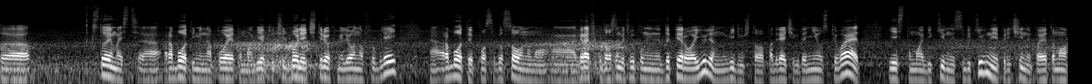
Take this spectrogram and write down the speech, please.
э, Стоимость э, работ именно по этому объекту чуть более 4 миллионов рублей. Э, работы по согласованному э, графику должны быть выполнены до 1 июля. Мы видим, что подрядчик да не успевает. Есть тому объективные и субъективные причины, поэтому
